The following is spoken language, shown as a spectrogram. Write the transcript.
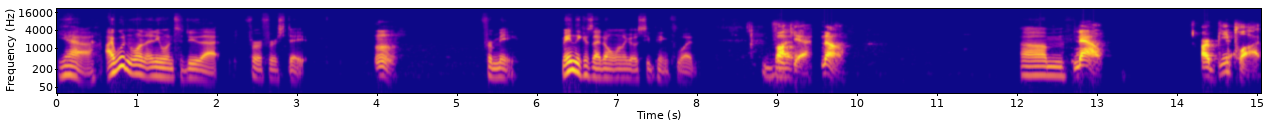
Yeah i wouldn't want anyone to do that for a first date Mm. for me, mainly because I don't want to go see Pink Floyd. Fuck yeah, no. Um, Now, our B plot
